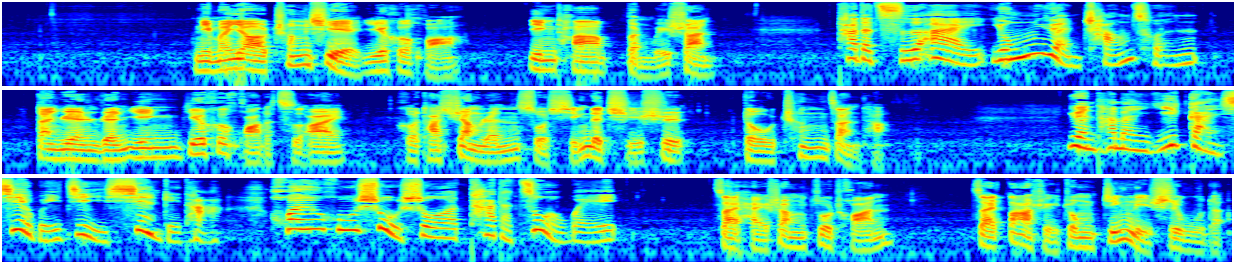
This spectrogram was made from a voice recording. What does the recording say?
你们要称谢耶和华，因他本为善。他的慈爱永远长存。但愿人因耶和华的慈爱和他向人所行的奇事，都称赞他。愿他们以感谢为祭献给他，欢呼述说他的作为。在海上坐船，在大水中经理事务的，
